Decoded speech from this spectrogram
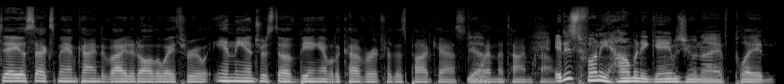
Deus Ex: Mankind Divided all the way through in the interest of being able to cover it for this podcast Yeah. when the time comes. It is funny how many games you and I have played,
